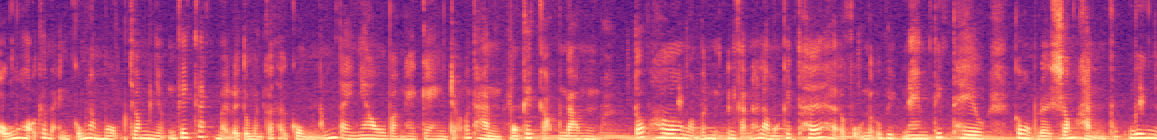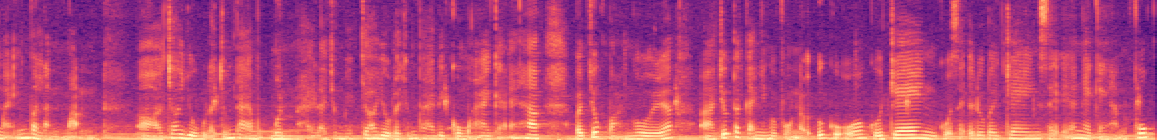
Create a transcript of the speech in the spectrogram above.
ủng hộ các bạn cũng là một trong những cái cách mà để tụi mình có thể cùng nắm tay nhau và ngày càng trở thành một cái cộng đồng tốt hơn và bên, bên cạnh đó là một cái thế hệ phụ nữ Việt Nam tiếp theo có một đời sống hạnh phúc viên mãn và lành mạnh à, cho dù là chúng ta một mình hay là chúng cho dù là chúng ta đi cùng ai cả ha. Và chúc mọi người á à, chúc tất cả những người phụ nữ của của Trang của sẽ Dubai Trang sẽ ngày càng hạnh phúc.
